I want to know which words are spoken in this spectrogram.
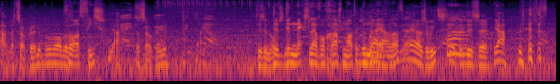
Ja, dat zou kunnen bijvoorbeeld. Voor advies? Ja, dat zou kunnen. Ja. Het is een de, de next level grasmat, ik noem maar ja, even wat. Ja, ja zoiets. Ja. Dat is, uh, ja.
